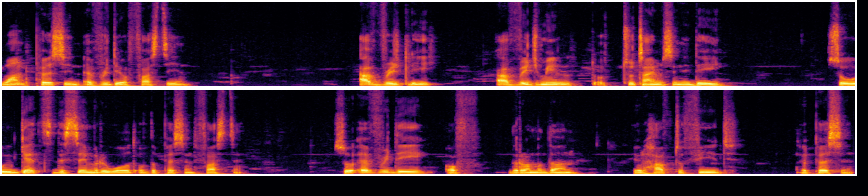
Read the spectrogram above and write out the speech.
one person every day of fasting averagely average meal two times in a day. So we get the same reward of the person fasting so every day of the ramadan you'll have to feed a person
